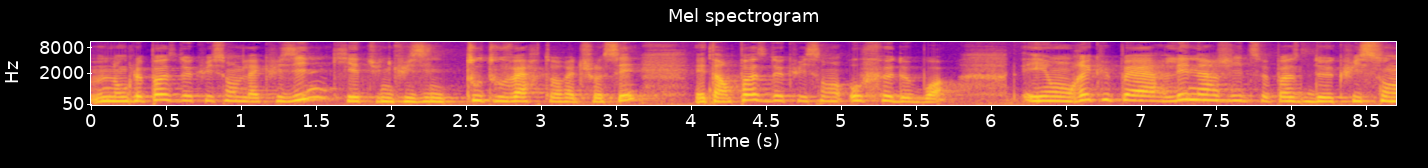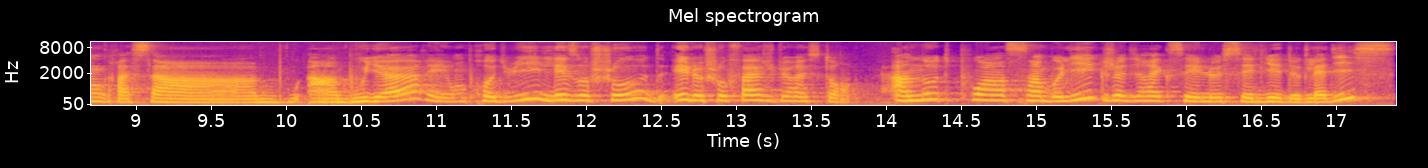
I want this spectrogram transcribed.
Donc le poste de cuisson de la cuisine, qui est une cuisine toute ouverte au rez-de-chaussée, est un poste de cuisson au feu de bois. Et on récupère l'énergie de ce poste de cuisson grâce à un bouilleur et on produit les eaux chaudes et le chauffage du restaurant. Un autre point symbolique, je dirais que c'est le cellier de Gladys.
